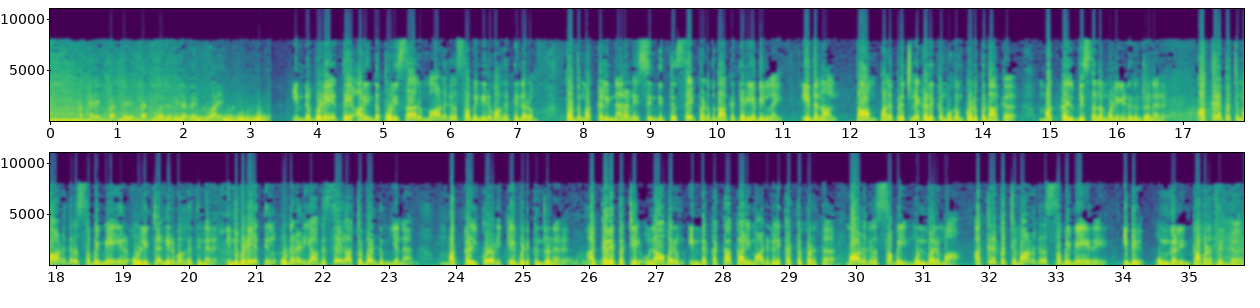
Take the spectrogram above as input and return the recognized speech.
அக்கறைப்பட்டு தற்போது நிலைமை உருவாகி கொண்டிருக்கிறது. இந்த விடயத்தை அறிந்த போலீசாரும் மாநகர சபை நிர்வாகத்தினரும் பொதுமக்களின் நலனை சிந்தித்து செயற்படுவதாக தெரியவில்லை. இதனால் தாம் பல பிரச்சனைகளுக்கு முகம் கொடுப்பதாக மக்கள் விசனம் வெளியிடுகின்றனர். அக்கரைப்பற்று மாநகர சபை மேயர் உள்ளிட்ட நிர்வாகத்தினர் இந்த விடயத்தில் உடனடியாக செயலாற்ற வேண்டும் என மக்கள் கோரிக்கை விடுக்கின்றனர். அக்கரைப்பற்றில் உலாவரும் இந்த கட்டாக்காளி மாடுகளை கட்டுப்படுத்த மாநகர சபை முன்வருமா? அக்கரைப்பற்று மாநகர சபை மேயரே இது உங்களின் கவனத்துக்கு.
